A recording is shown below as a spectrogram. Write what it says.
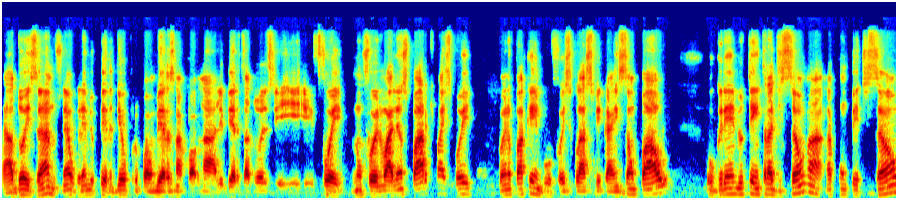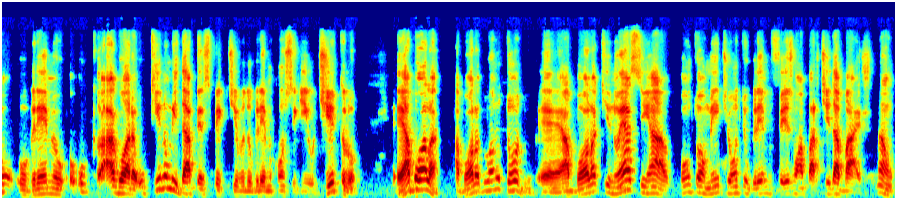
há dois anos, né? O Grêmio perdeu para o Palmeiras na, na Libertadores e, e, foi, não foi no Allianz Parque, mas foi, foi no Pacaembu, foi se classificar em São Paulo o Grêmio tem tradição na, na competição. O Grêmio. O, agora, o que não me dá perspectiva do Grêmio conseguir o título é a bola, a bola do ano todo. É a bola que não é assim, ah, pontualmente ontem o Grêmio fez uma partida abaixo. Não,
